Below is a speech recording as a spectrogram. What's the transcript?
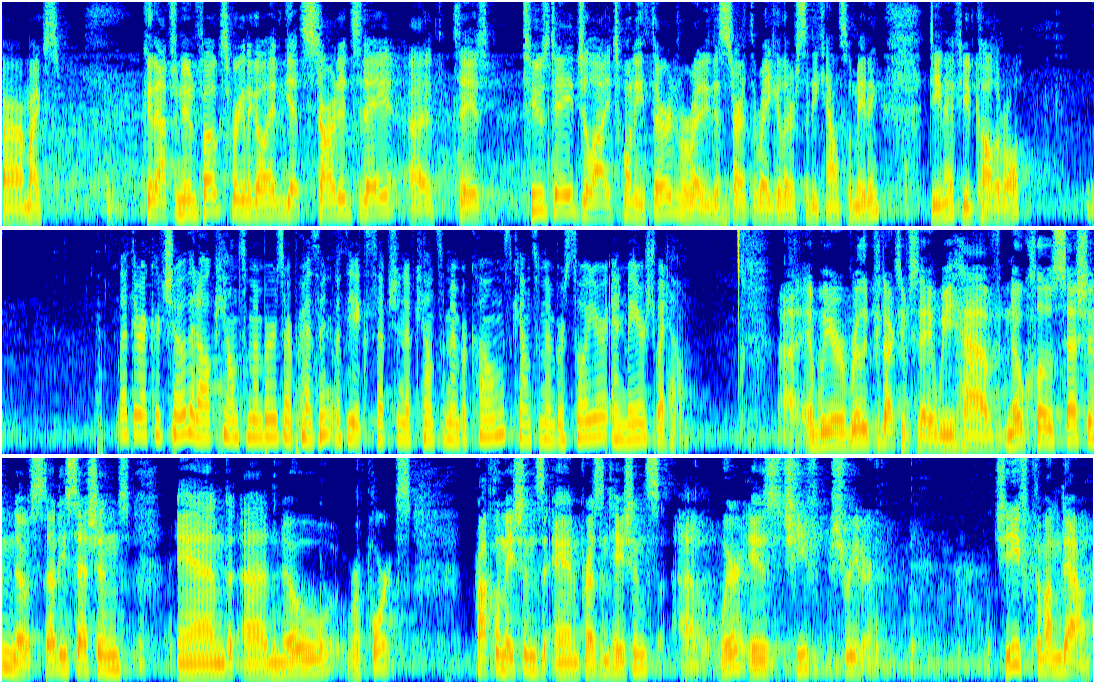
Are our mics? Good afternoon, folks. We're going to go ahead and get started today. Uh, today is Tuesday, July 23rd. We're ready to start the regular City Council meeting. Dina, if you'd call the roll. Let the record show that all council members are present with the exception of Councilmember Combs, Councilmember Sawyer, and Mayor Schwedhelm. Uh, and we are really productive today. We have no closed session, no study sessions, and uh, no reports. Proclamations and presentations. Uh, where is Chief Schreeder? Chief, come on down.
